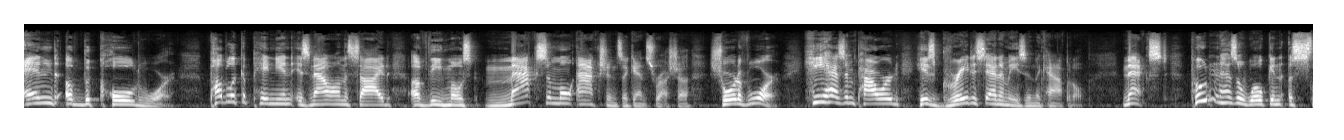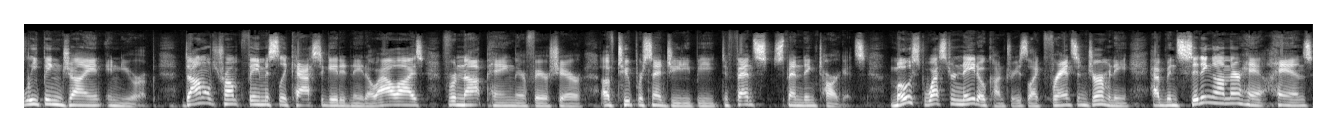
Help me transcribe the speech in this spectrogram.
end of the Cold War. Public opinion is now on the side of the most maximal actions against Russia, short of war. He has empowered his greatest enemies in the capital. Next, Putin has awoken a sleeping giant in Europe. Donald Trump famously castigated NATO allies for not paying their fair share of 2% GDP defense spending targets. Most Western NATO countries, like France and Germany, have been sitting on their ha- hands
